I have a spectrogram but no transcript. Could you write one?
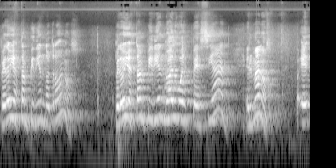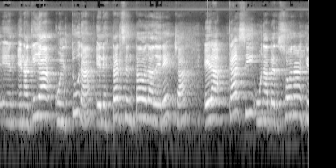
pero ellos están pidiendo tronos. Pero ellos están pidiendo algo especial. Hermanos, en, aquella cultura, el estar sentado a la derecha era casi una persona que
